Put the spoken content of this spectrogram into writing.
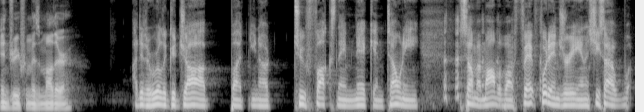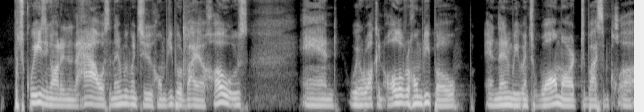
injury from his mother. I did a really good job, but you know, two fucks named Nick and Tony saw my mom about a foot injury, and she w- squeezing on it in the house. And then we went to Home Depot to buy a hose, and we were walking all over Home Depot. And then we went to Walmart to buy some uh,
